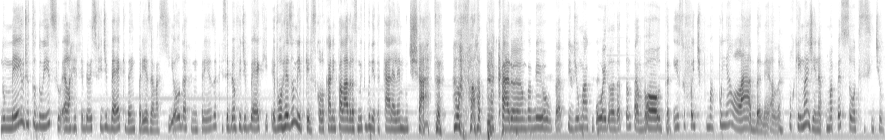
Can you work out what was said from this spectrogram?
no meio de tudo isso ela recebeu esse feedback da empresa, ela CEO da empresa recebeu um feedback. Eu vou resumir porque eles colocaram em palavras muito bonitas. Cara, ela é muito chata. Ela fala pra caramba, meu, pra pedir uma coisa, ela dá tanta volta. Isso foi tipo uma punhalada nela. Porque imagina, uma pessoa que se sentiu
